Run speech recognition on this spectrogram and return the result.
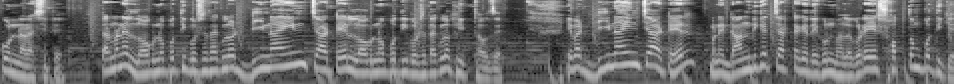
কন্যা রাশিতে। তার মানে লগ্নপতি বসে থাকল ডি নাইন চার্টের লগ্নপতি বসে থাকল ফিফথ হাউসে এবার ডি নাইন চার্টের মানে ডান দিকের চার্টটাকে দেখুন ভালো করে এর সপ্তমপতিকে।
